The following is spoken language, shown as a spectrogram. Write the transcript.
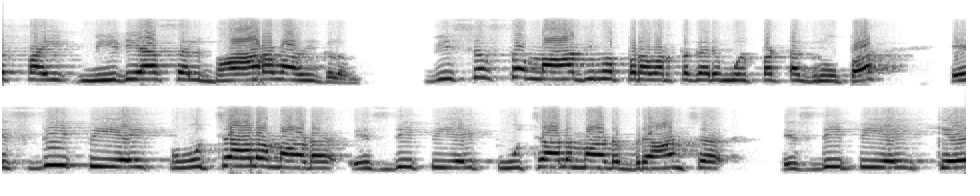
F I media cell ഭാരവാഹികളും വിശ്വസ്ത മാധ്യമ പ്രവർത്തകരും ഉൾപ്പെട്ട group S D P I Poochalamad S D P I Poochalamad branch S D P I K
